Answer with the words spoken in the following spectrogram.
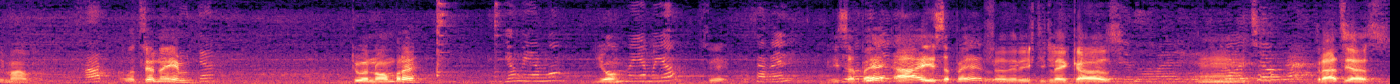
Die Mama. What's your name? Tu nombre? Yo me llamo. Yo. ¿Cómo me llamo yo? Sí. Isabel. Isabel? Ah, Isabel. Schaut richtig lecker aus. Gracias.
